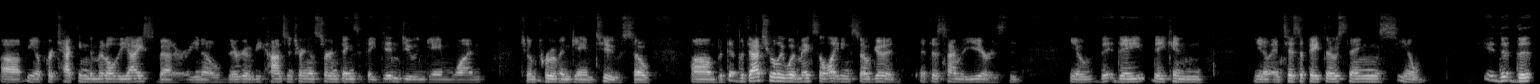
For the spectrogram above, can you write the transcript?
uh, you know, protecting the middle of the ice better. You know they're going to be concentrating on certain things that they didn't do in game one to improve in game two. So, um, but th- but that's really what makes the Lightning so good at this time of the year is that, you know, they they, they can, you know, anticipate those things. You know, the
